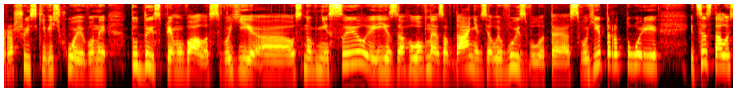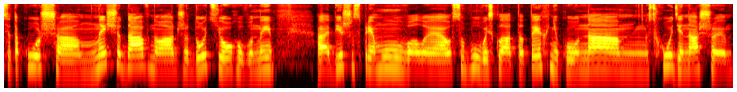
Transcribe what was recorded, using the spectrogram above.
рашистські військові вони туди спрямували свої е, основні сили, і за головне завдання взяли визволити свої території. І це сталося також е, нещодавно, адже до цього вони більше спрямовували особовий склад та техніку на сході нашої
